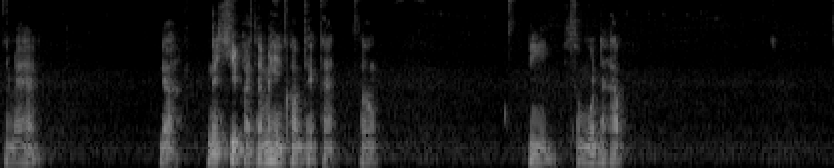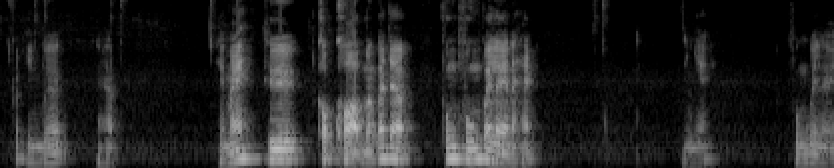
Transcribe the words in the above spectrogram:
เห็นไหมฮะ เดี๋ยวในคลิปอาจจะไม่เห็นความแตกต่างลอง นี่สมมุตินะครับ กด invert นะครับ เห็นไหมคือขอบขอบมันก็จะฟุ้งๆไปเลยนะฮะอย่างเงี้ยฟุ้งไปเลย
